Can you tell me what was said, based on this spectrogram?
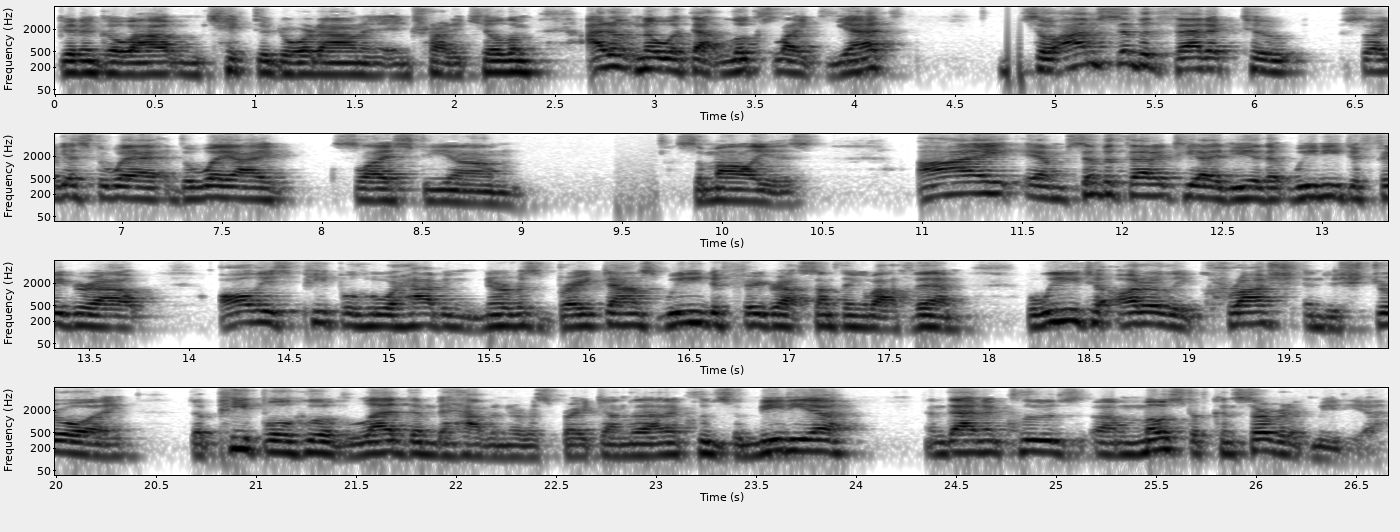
going to go out and kick their door down and, and, try to kill them. I don't know what that looks like yet. So I'm sympathetic to. So I guess the way I, the way I slice the um, Somalis, I am sympathetic to the idea that we need to figure out all these people who are having nervous breakdowns. We need to figure out something about them, but we need to utterly crush and destroy the people who have led them to have a nervous breakdown. That includes the media, and that includes uh, most of conservative media.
